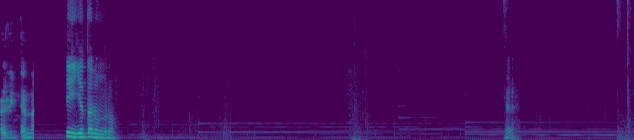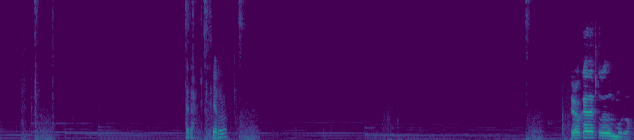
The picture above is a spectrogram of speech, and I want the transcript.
¿Hay linterna? Sí, yo te alumbro. Espera. Espera, cierro. Creo que es dentro del muro.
